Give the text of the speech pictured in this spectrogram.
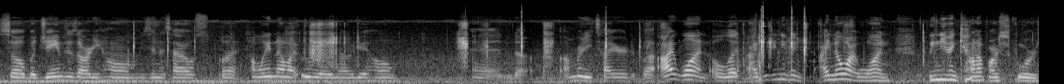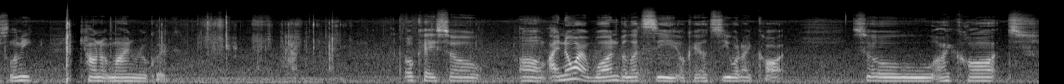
So, but James is already home. He's in his house. But I'm waiting on my Uber right now to get home. And uh, I'm really tired. But I won. Oh, let. I we didn't even. I know I won. We didn't even count up our scores. Let me count up mine real quick. Okay, so um, I know I won, but let's see. Okay, let's see what I caught. So I caught.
